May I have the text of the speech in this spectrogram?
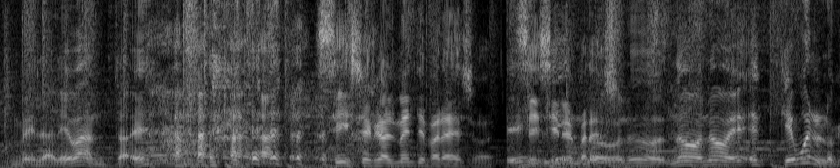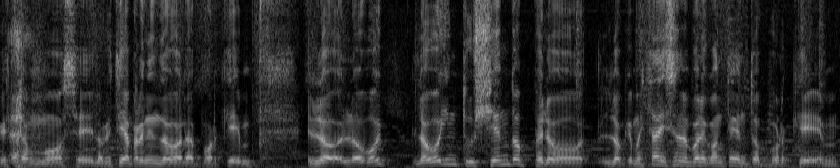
me la levanta, ¿eh? Sí, sí, realmente para eso. eh. Es sí, sirve para eso. boludo. No, no, es, es- qué bueno lo que estamos, eh, lo que estoy aprendiendo ahora, porque lo, lo voy, lo voy intuyendo, pero lo que me está diciendo me pone contento, porque mm,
